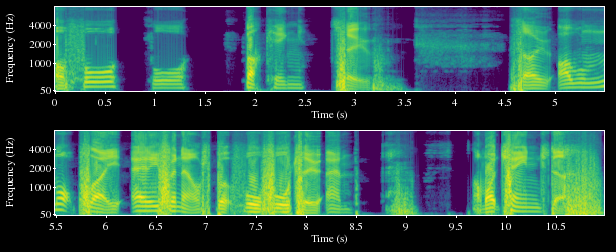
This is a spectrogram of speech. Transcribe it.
of 4 4 fucking 2. So I will not play anything else but 4 4 2 and I might change the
